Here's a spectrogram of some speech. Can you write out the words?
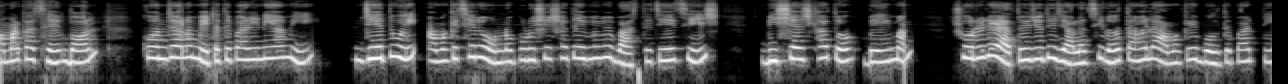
আমার কাছে? বল, কোন জ্বালা মেটাতে পারিনি আমি? যে তুই আমাকে ছেড়ে অন্য পুরুষের সাথে এভাবে বাঁচতে চেয়েছিস, বিশ্বাসঘাতক বেইমান শরীরে এতই যদি জ্বালা ছিল তাহলে আমাকেই বলতে পারতি।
